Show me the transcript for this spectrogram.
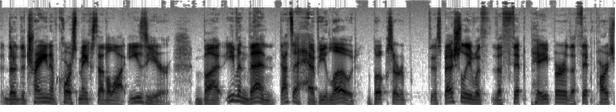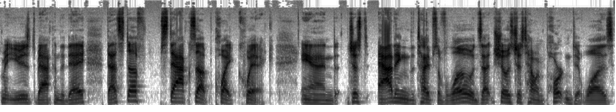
the, the train, of course, makes that a lot easier. But even then, that's a heavy load. Books are, especially with the thick paper, the thick parchment used back in the day, that stuff stacks up quite quick. And just adding the types of loads, that shows just how important it was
